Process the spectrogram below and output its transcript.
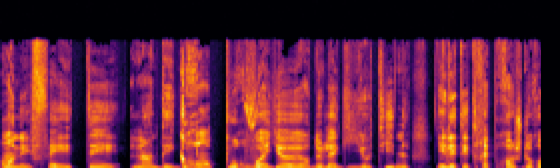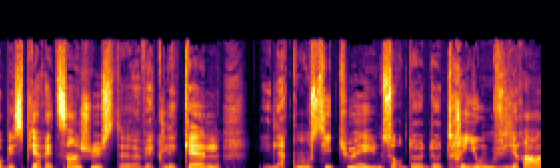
en effet été l'un des grands pourvoyeurs de la guillotine. Il était très proche de Robespierre et de Saint-Just, avec lesquels il a constitué une sorte de, triumvirat,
